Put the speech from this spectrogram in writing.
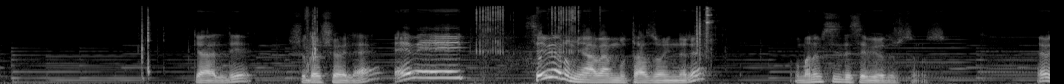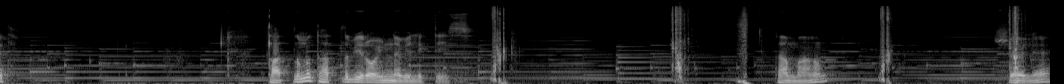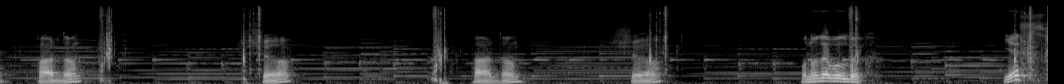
Geldi. Şu da şöyle. Evet. Seviyorum ya ben bu tarz oyunları. Umarım siz de seviyordursunuz. Evet. Tatlı mı tatlı bir oyunla birlikteyiz. Tamam. Şöyle. Pardon. Şu. Pardon. Şu. Bunu da bulduk. Yes.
